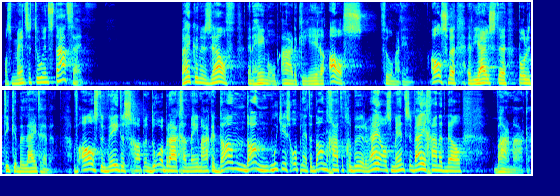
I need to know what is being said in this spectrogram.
als mensen toe in staat zijn. Wij kunnen zelf een hemel op aarde creëren als, vul maar in, als we het juiste politieke beleid hebben. Of als de wetenschap een doorbraak gaat meemaken, dan, dan moet je eens opletten, dan gaat het gebeuren. Wij als mensen, wij gaan het wel waarmaken.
